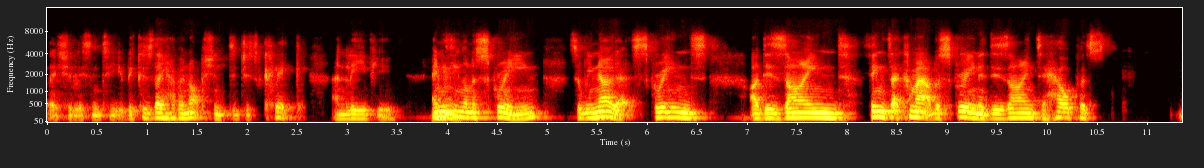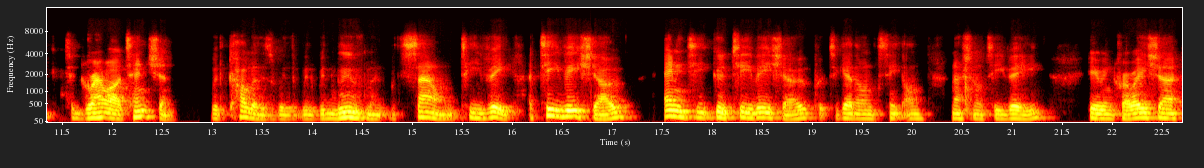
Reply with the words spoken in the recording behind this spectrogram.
they should listen to you because they have an option to just click and leave you. Anything mm-hmm. on a screen. So we know that screens are designed, things that come out of a screen are designed to help us to grab our attention with colors, with, with, with movement, with sound, TV. A TV show any t- good TV show put together on t- on national TV here in Croatia,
